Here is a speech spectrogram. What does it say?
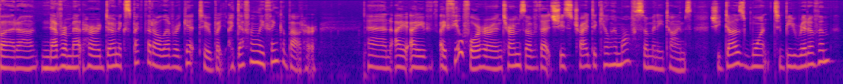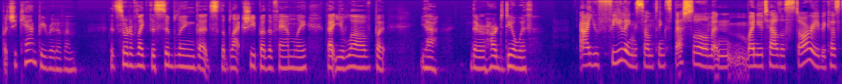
but uh, never met her. Don't expect that I'll ever get to, but I definitely think about her. And I, I, I feel for her in terms of that she's tried to kill him off so many times. She does want to be rid of him, but she can't be rid of him. It's sort of like the sibling that's the black sheep of the family that you love, but yeah, they're hard to deal with are you feeling something special when when you tell the story? Because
